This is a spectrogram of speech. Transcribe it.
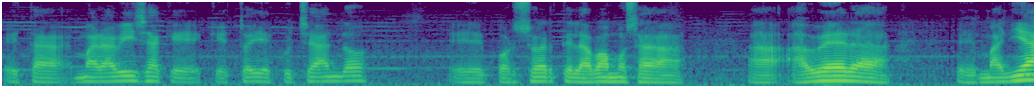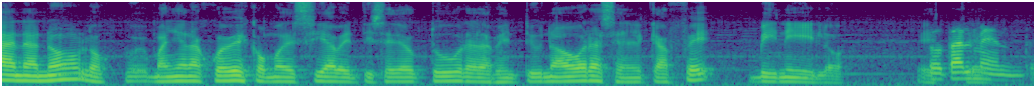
esta maravilla que, que estoy escuchando, eh, por suerte la vamos a, a- a ver a- eh, mañana, ¿no? Los, mañana jueves, como decía, 26 de octubre a las 21 horas en el Café Vinilo. Este, Totalmente.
